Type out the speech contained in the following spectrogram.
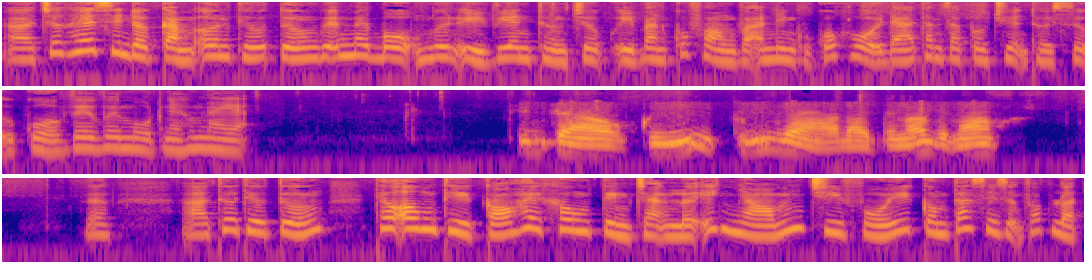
À, trước hết xin được cảm ơn Thiếu tướng Nguyễn Mai Bộ, nguyên ủy viên thường trực Ủy ban Quốc phòng và An ninh của Quốc hội đã tham gia câu chuyện thời sự của VV1 ngày hôm nay ạ. Xin chào quý quý giả Đài Tiếng nói Việt Nam. Vâng. À, thưa Thiếu tướng, theo ông thì có hay không tình trạng lợi ích nhóm chi phối công tác xây dựng pháp luật?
